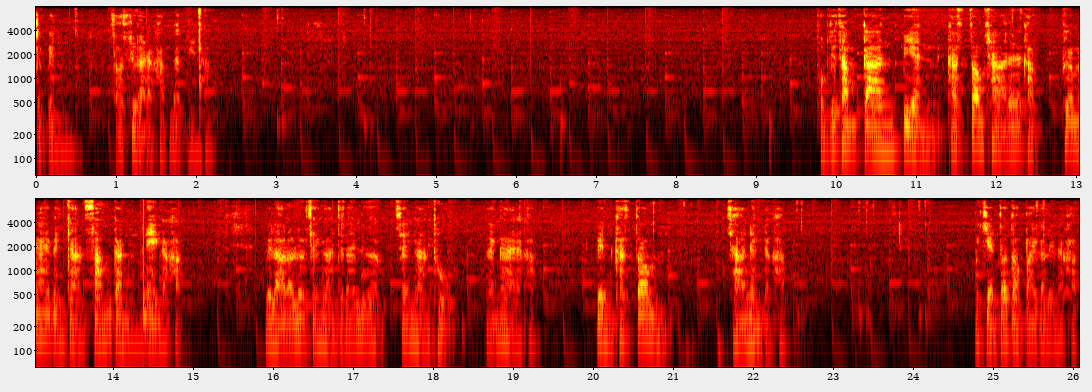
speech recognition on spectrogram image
จะเป็นสอเสือนะครับแบบนี้ครับผมจะทำการเปลี่ยน Custom Char ด้วยนะครับ เพื่อไม่ให้เป็นการซ้ำกันนั่นเองนะครับ เวลาเราเลือกใช้งานจะได้เลือกใช้งานถูกและง่ายนะครับ เป็น Custom ชาหนึ่งนะครับ มาเขียนตัวต่อไปกันเลยนะครับ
